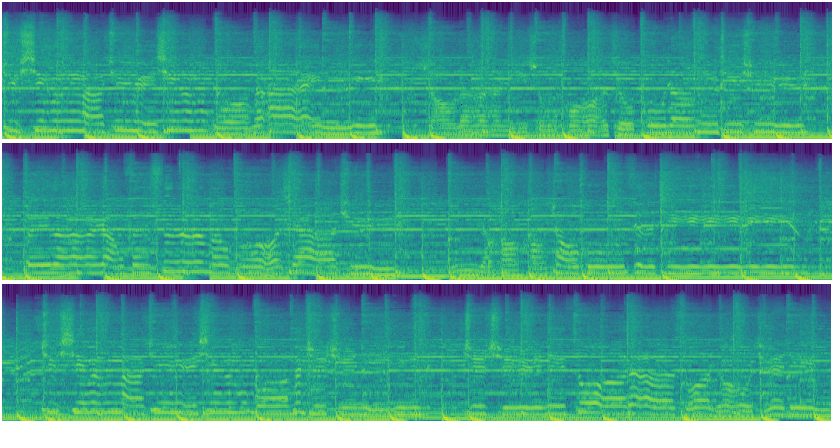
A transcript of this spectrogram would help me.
巨星啊巨星，我们爱你，了你生活就不能继续。为了让粉丝们活下去，你要好好照顾自己。巨星啊巨星，我们支持你，支持你做的所有决定。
